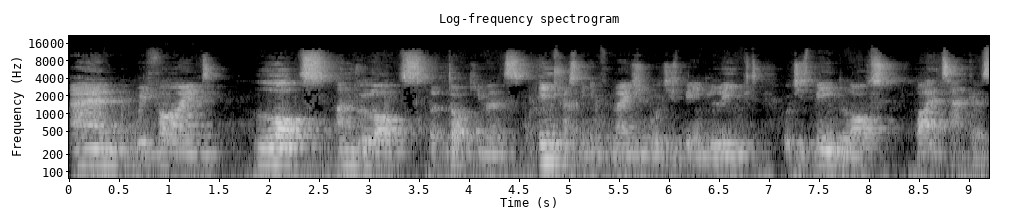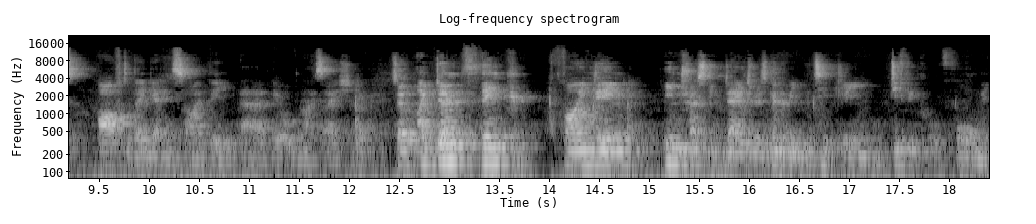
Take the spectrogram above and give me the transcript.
and we find lots and lots of documents, interesting information which is being leaked, which is being lost by attackers after they get inside the, uh, the organisation. So I don't think finding interesting data is going to be particularly difficult for me.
